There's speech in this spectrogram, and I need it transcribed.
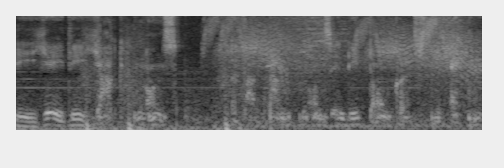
Die Jedi jagten uns, verbannten uns in die dunkelsten Ecken.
